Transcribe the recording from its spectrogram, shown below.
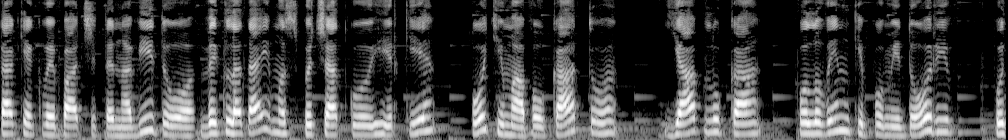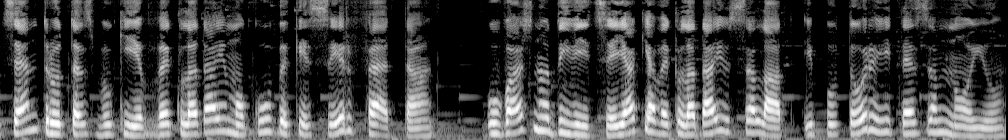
так як ви бачите на відео, викладаємо спочатку огірки, потім авокадо, яблука, половинки помідорів. По центру та з боків викладаємо кубики сир фета. Уважно дивіться, як я викладаю салат і повторюйте за мною.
